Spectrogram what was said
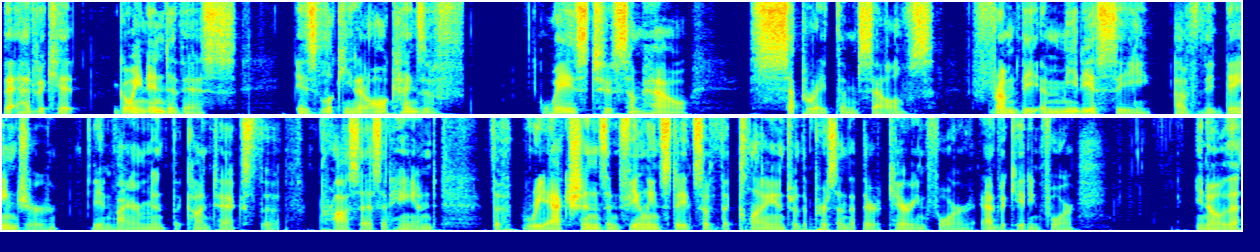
The advocate going into this is looking at all kinds of ways to somehow separate themselves from the immediacy of the danger, the environment, the context, the process at hand, the reactions and feeling states of the client or the person that they're caring for, advocating for. You know, the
